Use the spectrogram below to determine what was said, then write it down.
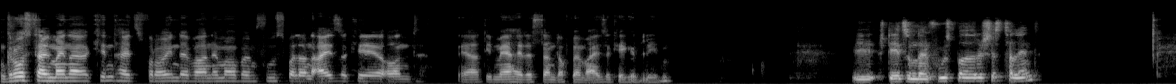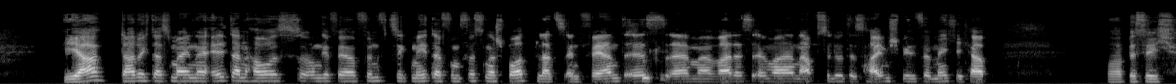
ein Großteil meiner Kindheitsfreunde waren immer beim Fußball und Eishockey und ja, die Mehrheit ist dann doch beim Eishockey geblieben. Wie steht es um dein fußballerisches Talent? Ja, dadurch, dass mein Elternhaus ungefähr 50 Meter vom Füssener Sportplatz entfernt ist, ähm, war das immer ein absolutes Heimspiel für mich. Ich habe, bis ich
